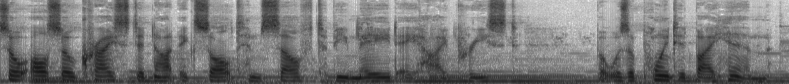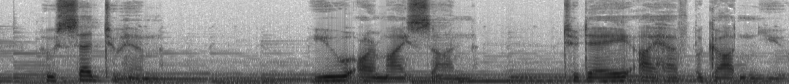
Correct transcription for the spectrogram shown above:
So also Christ did not exalt himself to be made a high priest, but was appointed by him who said to him, You are my son, today I have begotten you.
